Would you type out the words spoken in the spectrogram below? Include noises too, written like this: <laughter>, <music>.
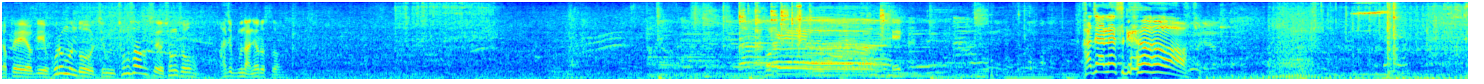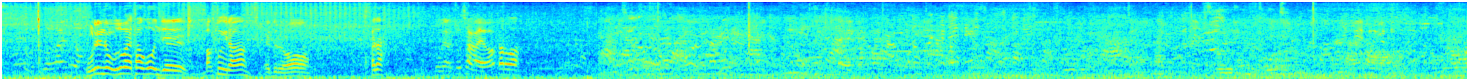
옆에 여기 호르몬도 지금 청소하고 있어요 청소. 아직 문 안 열었어. 오케이. 가자 렛츠고 우리는 오토바이 타고 이제 막둥이랑 애들 어 가자. 그냥 쫓아가요. 따라와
